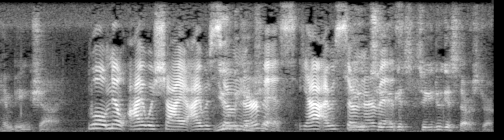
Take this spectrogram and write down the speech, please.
him being shy. well, no, I was shy. I was You so became shy. nervous. Yeah, I was so, you, nervous. So you, get, so you do get starstruck,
